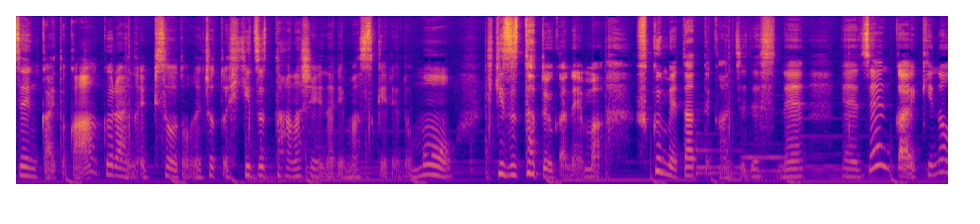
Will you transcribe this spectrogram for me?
々回とかぐらいのエピソードをね、ちょっと引きずった話になりますけれども、引きずったというかね、まあ、含めたって感じですね。えー、前回、昨日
